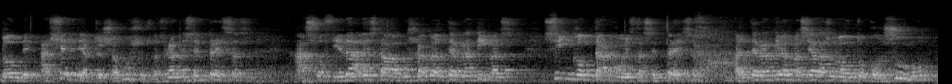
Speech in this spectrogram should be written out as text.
donde a xente ante os abusos das grandes empresas a sociedade estaba buscando alternativas sin contar con estas empresas. Alternativas baseadas no autoconsumo,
